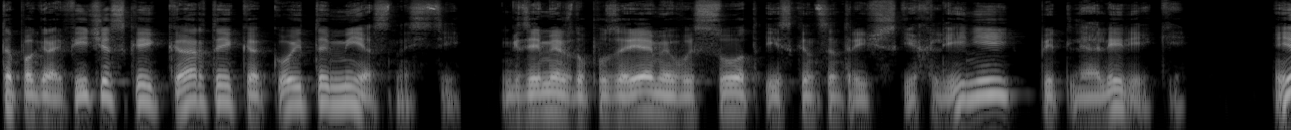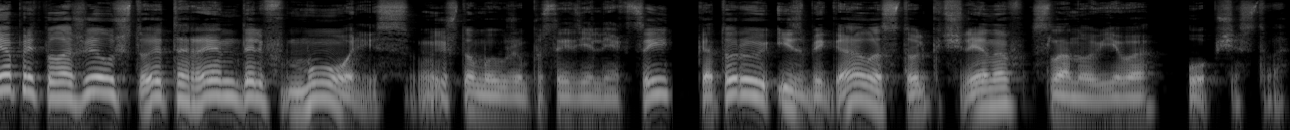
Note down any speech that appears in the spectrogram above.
топографической картой какой-то местности, где между пузырями высот из концентрических линий петляли реки. Я предположил, что это Рэндольф Моррис, и что мы уже посреди лекции, которую избегало столько членов слоновьего общества.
